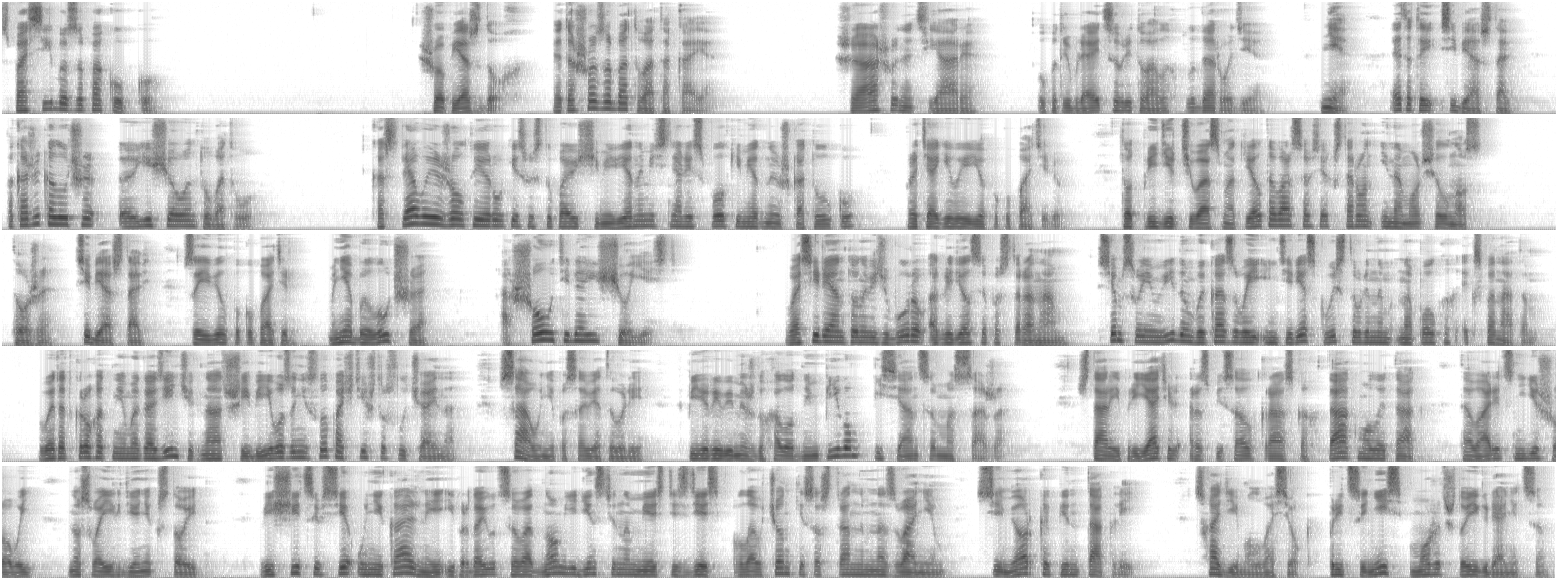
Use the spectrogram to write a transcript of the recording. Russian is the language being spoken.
Спасибо за покупку. Шоп я сдох. Это что за ботва такая? Шашу на тьяре употребляется в ритуалах плодородия. Не, это ты себе оставь. Покажи-ка лучше э, еще вон ту ботву. Костлявые желтые руки с выступающими венами сняли с полки медную шкатулку, протягивая ее покупателю. Тот придирчиво осмотрел товар со всех сторон и наморщил нос. "Тоже себе оставь", заявил покупатель. "Мне бы лучше. А что у тебя еще есть?" Василий Антонович Буров огляделся по сторонам, всем своим видом выказывая интерес к выставленным на полках экспонатам. В этот крохотный магазинчик на отшибе его занесло почти что случайно. В сауне посоветовали перерыве между холодным пивом и сеансом массажа. Старый приятель расписал в красках: так, мол, и так. Товарец не дешевый, но своих денег стоит. Вещицы все уникальные и продаются в одном единственном месте здесь, в лавчонке со странным названием «Семерка пентаклей». Сходи, мол, Васек, приценись, может, что и глянется.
